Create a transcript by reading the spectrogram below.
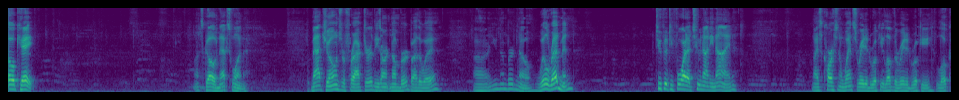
Okay. Let's go. Next one. Matt Jones refractor. These aren't numbered, by the way. Uh, are you numbered? No. Will Redmond. 254 out of 299. Nice Carson Wentz rated rookie. Love the rated rookie look.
